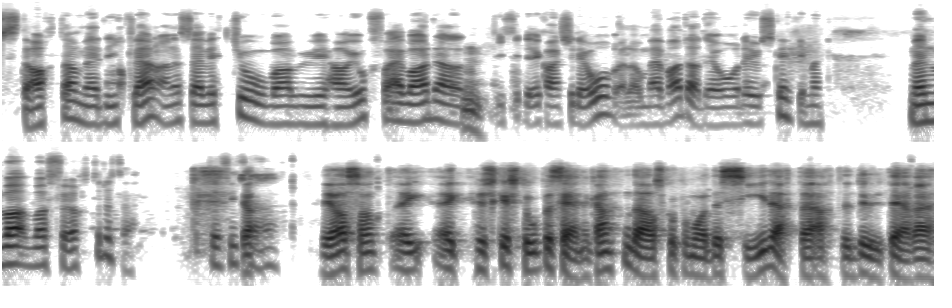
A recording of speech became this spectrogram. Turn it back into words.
starta med de klærne? Så jeg vet jo hva vi har gjort. For jeg var der mm. ikke det, kanskje det året, eller om jeg var der det året, det husker jeg ikke. Men, men hva, hva, førte det til? Det ja. Ja, sant. Jeg, jeg, husker jeg sto på scenekanten der og skulle på en måte si dette. At du, dere,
